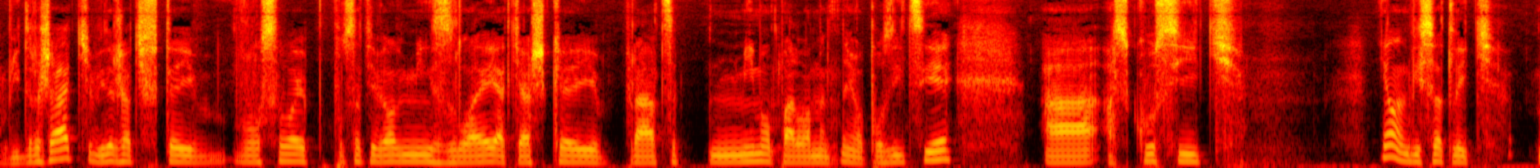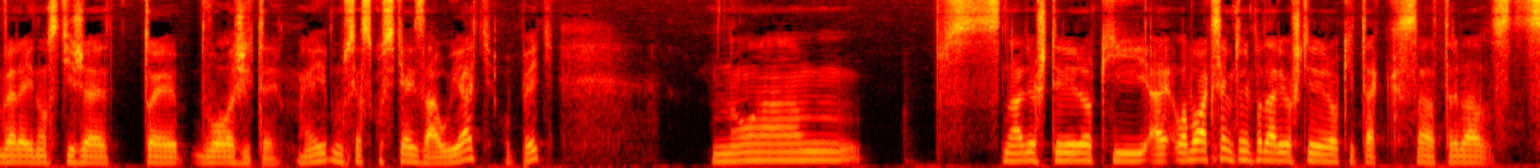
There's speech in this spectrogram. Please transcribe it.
vydržať, vydržať v tej vo svojej v podstate veľmi zlej a ťažkej práce mimo parlamentnej opozície a, a skúsiť nielen vysvetliť verejnosti, že to je dôležité. Hej? Musia skúsiť aj zaujať opäť No a snáď o 4 roky, aj, lebo ak sa im to nepodarí o 4 roky, tak sa treba s, s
